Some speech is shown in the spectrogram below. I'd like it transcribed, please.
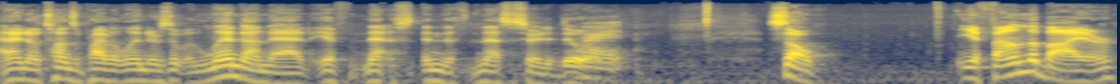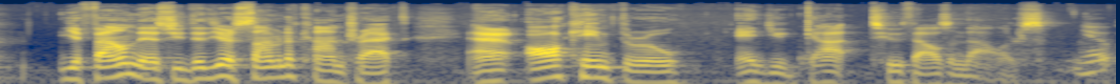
and I know tons of private lenders that would lend on that if necessary to do it. Right. So you found the buyer, you found this, you did your assignment of contract, and it all came through, and you got two thousand dollars. Yep.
